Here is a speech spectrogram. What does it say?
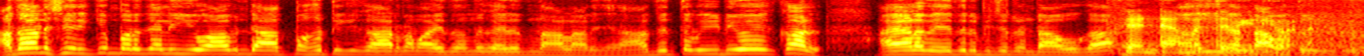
അതാണ് ശരിക്കും പറഞ്ഞാൽ ഈ യുവാവിന്റെ ആത്മഹത്യക്ക് കാരണമായതെന്ന് കരുതുന്ന ആളാണ് ഞാൻ. ആദ്യത്തെ വീഡിയോയേക്കാൾ അയാളെ വേദനിപ്പിച്ചിട്ടുണ്ടാവുക. രണ്ടാമത്തെ വീഡിയോ.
